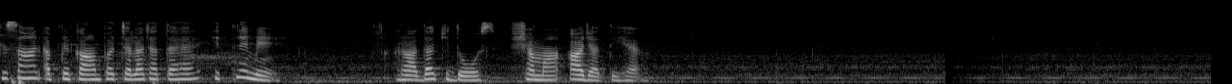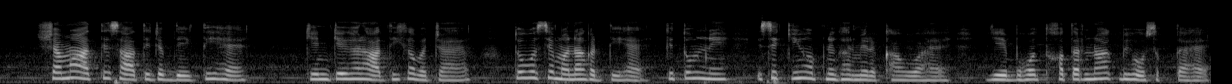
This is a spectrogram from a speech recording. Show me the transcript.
किसान अपने काम पर चला जाता है इतने में। राधा की दोस्त शमा आ जाती है। शमा आते साथ जब देखती है कि इनके घर हाथी का बच्चा है तो वो उसे मना करती है कि तुमने इसे क्यों अपने घर में रखा हुआ है? ये बहुत ख़तरनाक भी हो सकता है।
